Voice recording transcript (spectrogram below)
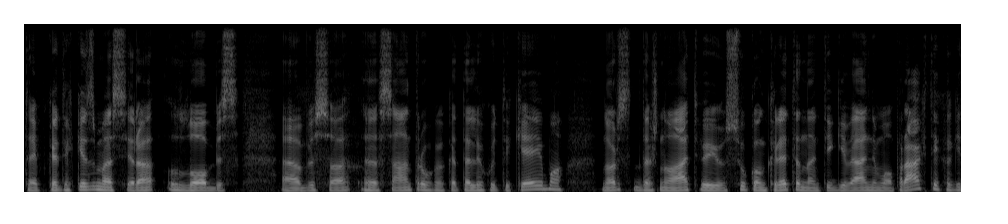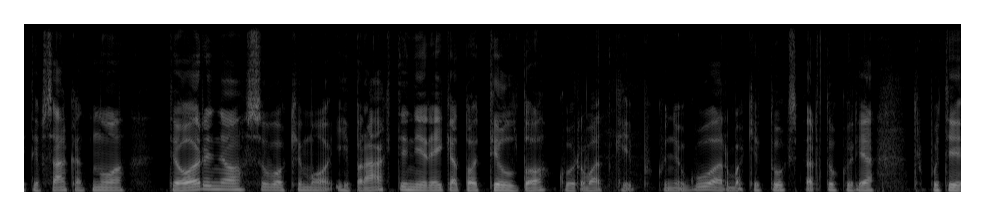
taip, katekizmas yra lobis e, viso e, santrauka katalikų tikėjimo, nors dažnu atveju sukonkretinant į gyvenimo praktiką, kitaip sakant, nuo teorinio suvokimo į praktinį reikia to tilto, kur, vat, kaip kunigų arba kitų ekspertų, kurie truputį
